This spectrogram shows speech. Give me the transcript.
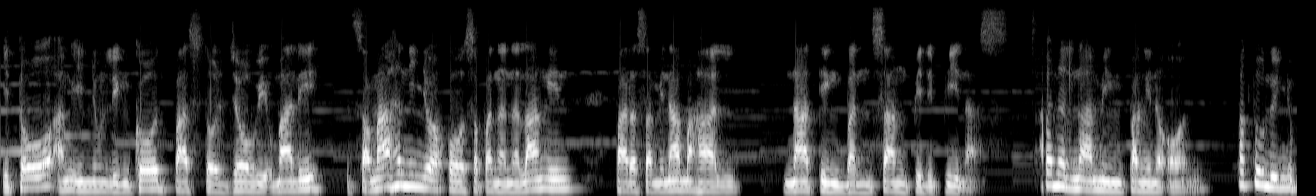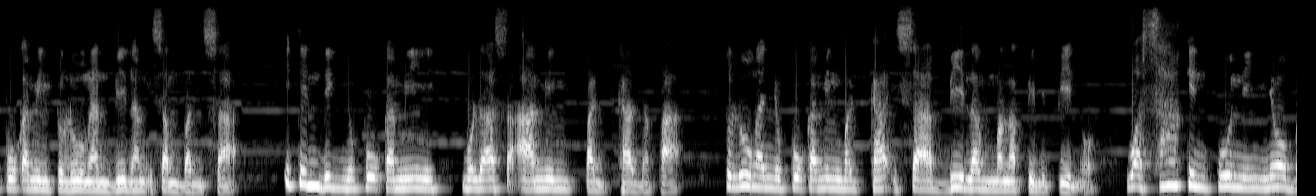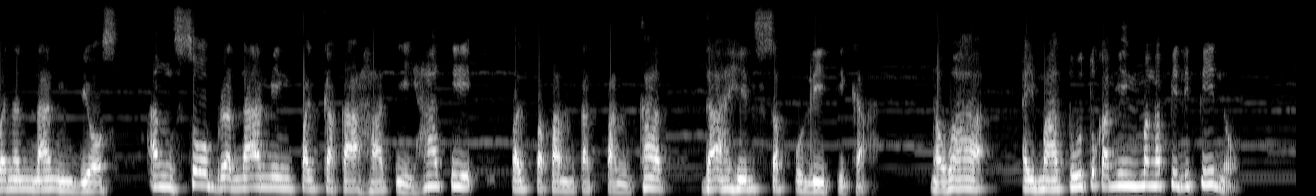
Ito ang inyong lingkod, Pastor Joey Umali. Samahan ninyo ako sa pananalangin para sa minamahal nating bansang Pilipinas. Panal naming Panginoon, patuloy niyo po kaming tulungan bilang isang bansa. Itindig niyo po kami mula sa aming pagkadapa. Tulungan niyo po kaming magkaisa bilang mga Pilipino. Wasakin po ninyo, banal naming Diyos, ang sobra naming pagkakahati-hati, pagpapangkat-pangkat dahil sa politika. Nawa ay matuto kaming mga Pilipino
